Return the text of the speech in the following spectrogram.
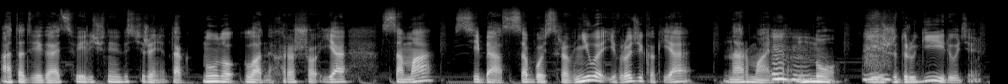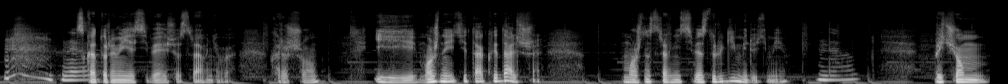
отодвигать свои личные достижения. Так, ну, ну ладно, хорошо. Я сама себя с собой сравнила, и вроде как я нормально. Мгм. Но есть же другие люди, с которыми я себя еще сравниваю. Хорошо. И можно идти так и дальше. Можно сравнить себя с другими людьми. Да. Причем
